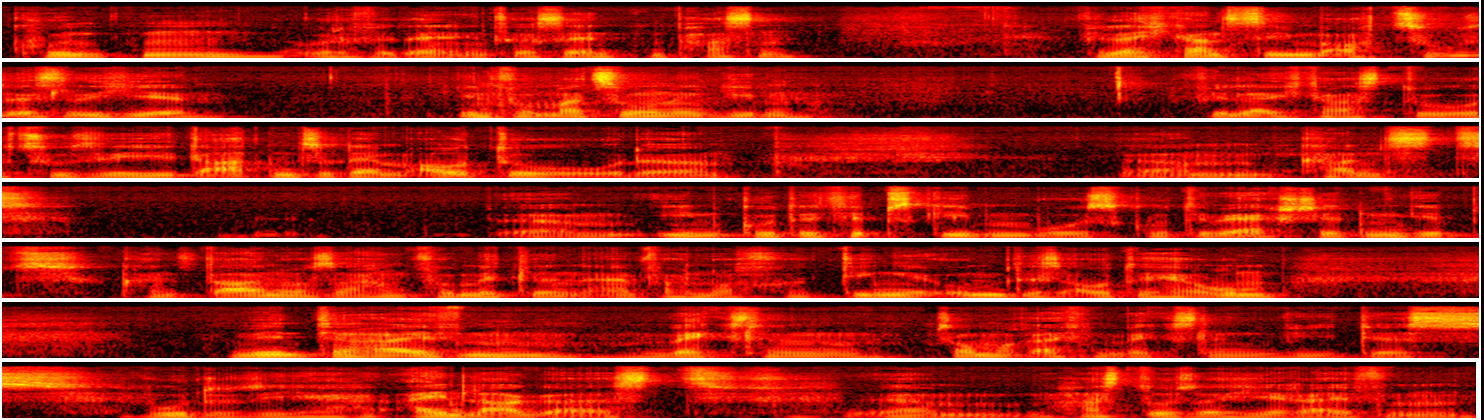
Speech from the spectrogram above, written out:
Kunden oder für deinen Interessenten passen. Vielleicht kannst du ihm auch zusätzliche Informationen geben. Vielleicht hast du zusätzliche Daten zu deinem Auto oder ähm, kannst ähm, ihm gute Tipps geben, wo es gute Werkstätten gibt, kannst da noch Sachen vermitteln, einfach noch Dinge um das Auto herum. Winterreifen wechseln, Sommerreifen wechseln, wie das, wo du die einlagerst. Ähm, hast du solche Reifen?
